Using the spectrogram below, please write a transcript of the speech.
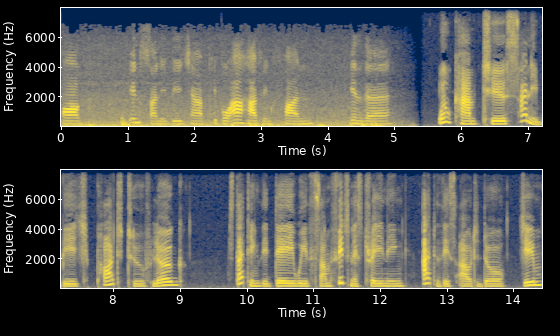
park in sunny beach. Uh, people are having fun in there. Welcome to sunny beach part 2 vlog. Starting the day with some fitness training at this outdoor gym.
